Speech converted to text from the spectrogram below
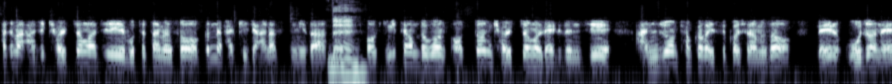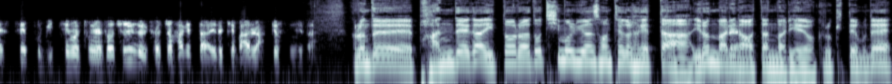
하지만 아직 결정하지 못했다면서 끝내 밝히지 않았습니다. 네. 어, 김기태 감독은 어떤 결정을 내리든지 안 좋은 평가가 있을 것이라면서 내일 오전에 스태프 미팅을 통해서 최종적으로 결정하겠다 이렇게 말을 아꼈습니다. 그런데 반대가 있더라도 팀을 위한 선택을 하겠다 이런 말이 네. 나왔단 말이에요. 그렇기 때문에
